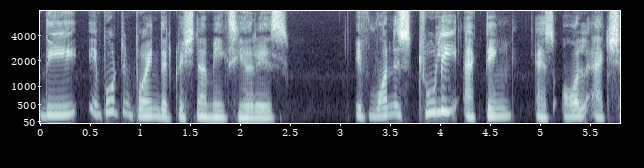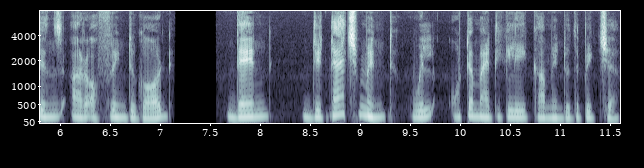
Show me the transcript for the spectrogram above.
The important point that Krishna makes here is if one is truly acting as all actions are offering to God, then detachment will automatically come into the picture.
